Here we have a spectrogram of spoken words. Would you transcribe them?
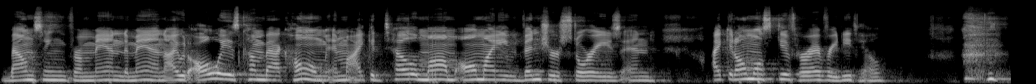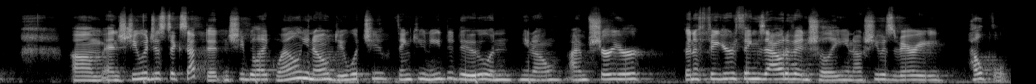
bouncing from man to man. I would always come back home, and I could tell mom all my adventure stories, and I could almost give her every detail. Um, and she would just accept it and she'd be like, well, you know, do what you think you need to do. And, you know, I'm sure you're going to figure things out eventually. You know, she was very helpful.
